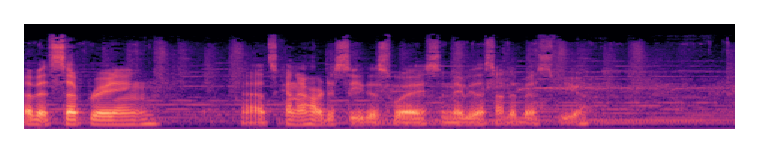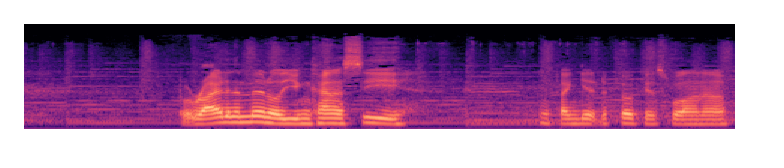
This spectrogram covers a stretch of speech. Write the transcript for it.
of it separating. That's kind of hard to see this way, so maybe that's not the best view. But right in the middle, you can kind of see, if I can get it to focus well enough,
